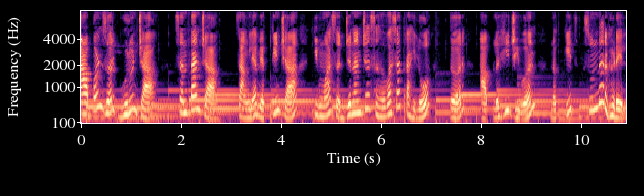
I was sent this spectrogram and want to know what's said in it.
आपण जर गुरूंच्या संतांच्या चांगल्या व्यक्तींच्या किंवा सज्जनांच्या सहवासात राहिलो तर आपलंही जीवन नक्कीच सुंदर घडेल.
